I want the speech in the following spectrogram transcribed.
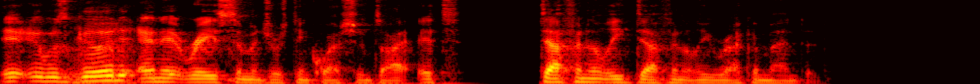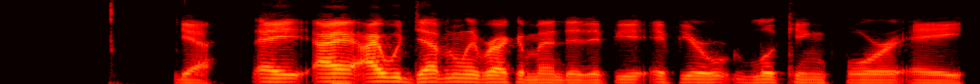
it, it was good mm-hmm. and it raised some interesting questions. I it's definitely definitely recommended. Yeah, I, I I would definitely recommend it if you if you're looking for a,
